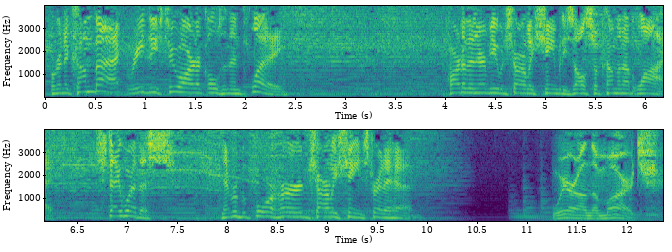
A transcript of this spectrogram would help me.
We're going to come back, read these two articles, and then play part of an interview with Charlie Sheen, but he's also coming up live. Stay with us. Never before heard Charlie Sheen straight ahead. We're on the march.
